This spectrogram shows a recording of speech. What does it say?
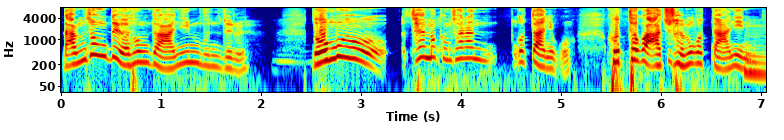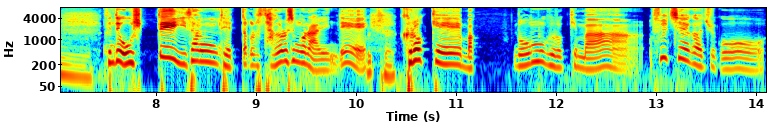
남성도 여성도 아닌 분들을 너무 살 만큼 살은 것도 아니고 그렇다고 아주 젊은 것도 아닌 음, 근데 50대 이상 됐다 그래서 다 그러신 건 아닌데 그렇죠. 그렇게 막 너무 그렇게 막 술 취해가지고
